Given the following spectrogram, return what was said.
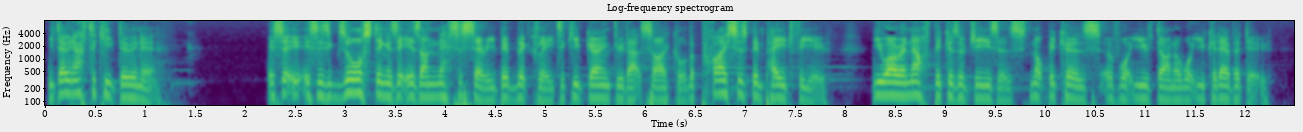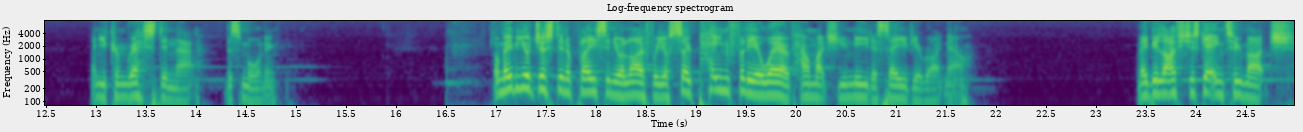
You don't have to keep doing it. It's, it's as exhausting as it is unnecessary biblically to keep going through that cycle. The price has been paid for you. You are enough because of Jesus, not because of what you've done or what you could ever do. And you can rest in that this morning. Or maybe you're just in a place in your life where you're so painfully aware of how much you need a Savior right now. Maybe life's just getting too much.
